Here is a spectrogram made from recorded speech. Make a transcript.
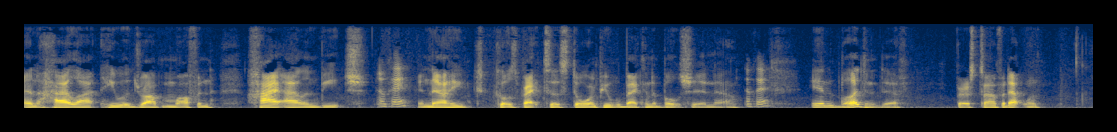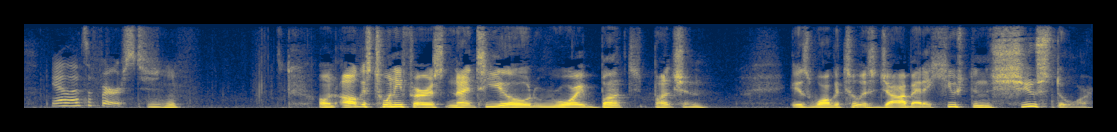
in the highlight. He would drop them off in High Island Beach. Okay. And now he goes back to storing people back in the boat shed now. Okay. And bludgeoned to death. First time for that one. Yeah, that's a 1st Mm-hmm. On August 21st, 19 year old Roy Bunch- Bunchen is walking to his job at a Houston shoe store.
